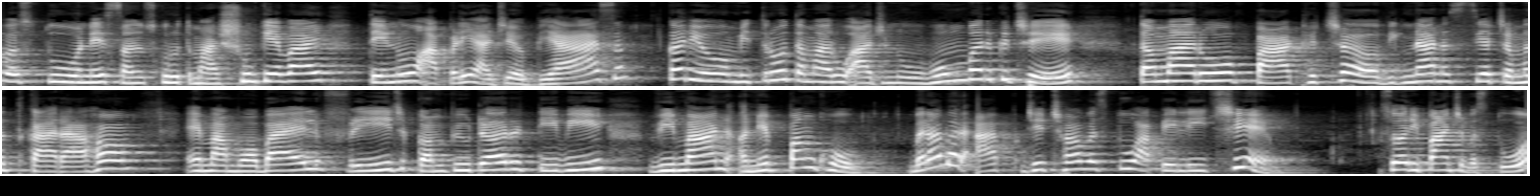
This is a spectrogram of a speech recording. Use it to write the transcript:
વસ્તુઓને સંસ્કૃતમાં શું કહેવાય, તેનો આપણે આજે અભ્યાસ કર્યો. મિત્રો, તમારું આજનું હોમવર્ક છે, તમારો પાઠ છ, વિજ્ઞાનસ્ય ચમત્કારાહ. એમાં મોબાઈલ, ફ્રીજ, કમ્પ્યુટર, ટીવી, વિમાન અને પંખો. બરાબર? આ જે છ વસ્તુ આપેલી છે સોરી, પાંચ વસ્તુઓ.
